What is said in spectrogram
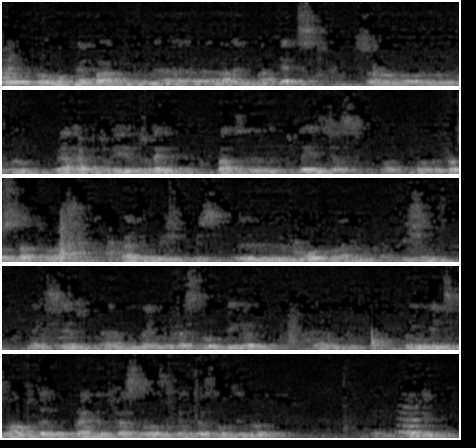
to promote Nepal in uh, other markets. So uh, we are happy to be here today, but uh, today is just for the first start for us. I think we should be uh, more um, efficient next year and make the festival bigger and bring it one of the branded festivals, film festivals in world. Thank you.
